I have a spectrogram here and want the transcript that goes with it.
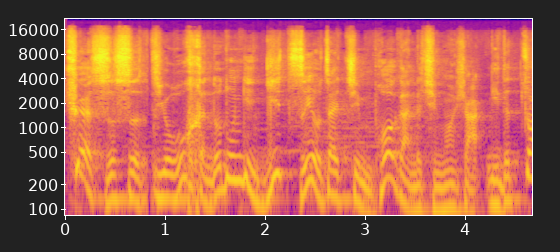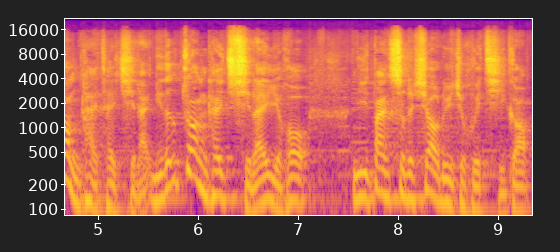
确实是有很多东西，你只有在紧迫感的情况下，你的状态才起来。你的状态起来以后，你办事的效率就会提高。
